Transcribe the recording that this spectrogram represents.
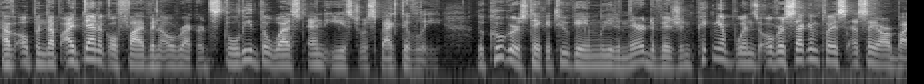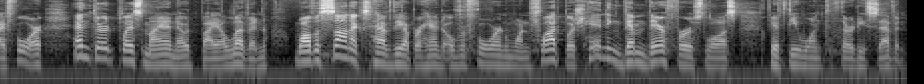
have opened up identical 5 0 records to lead the West and East, respectively. The Cougars take a two game lead in their division, picking up wins over second place SAR by 4 and third place Ma'ayanot by 11, while the Sonics have the upper hand over 4 and 1 Flatbush, handing them their first loss 51 37.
